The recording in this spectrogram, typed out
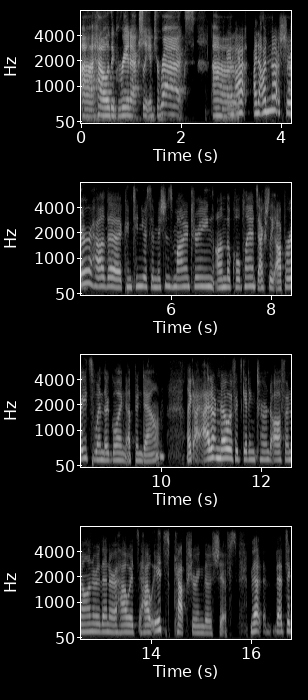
uh, how the grid actually interacts. and, uh, I, and I'm not sure how the continuous emissions monitoring on the coal plants actually operates when they're going up and down like I, I, don't know if it's getting turned off and on or then or how it's how it's capturing those shifts. That that's a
